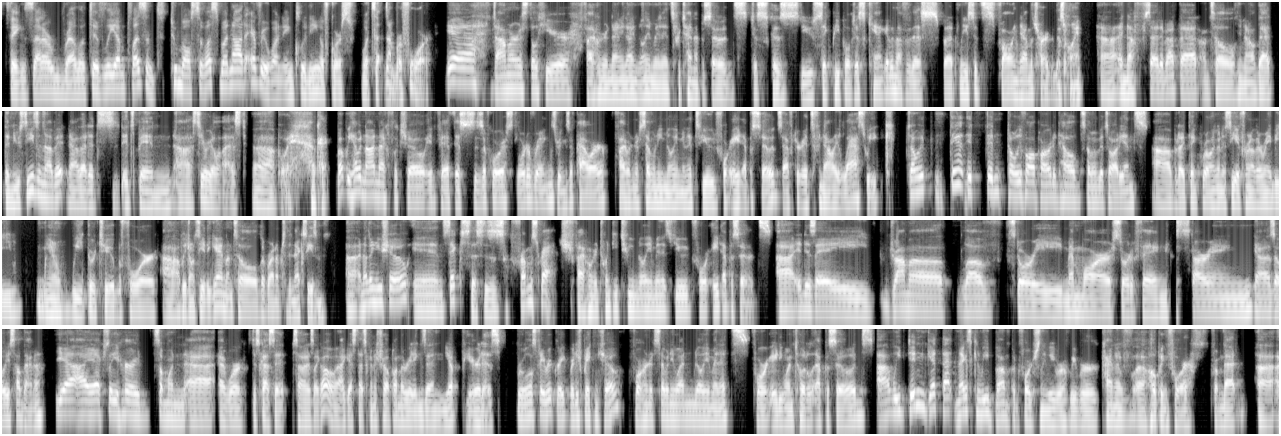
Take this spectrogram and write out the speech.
things that are relatively unpleasant to most of us, but not everyone, including, of course, what's at number four. Yeah, Dahmer is still here. 599 million minutes for 10 episodes, just because you sick people just can't get enough of this. But at least it's falling down the chart at this point. Uh, enough said about that until you know that the new season of it. Now that it's it's been uh, serialized. Oh boy. Okay, but we have a non-Netflix show in fifth. This is of course Lord of Rings: Rings of Power. 570 million minutes viewed for eight episodes after its finale last week. So it it didn't totally fall apart. It held some of its audience, uh, but I think we're only going to see it for another maybe you know week or two before uh, we don't see it again until the run up to the next season. Uh, another new show in six. This is From Scratch, 522 million minutes viewed for eight episodes. Uh, it is a drama, love story, memoir sort of thing, starring uh, Zoe Saldana. Yeah, I actually heard someone uh, at work discuss it. So I was like, oh, I guess that's going to show up on the ratings. And yep, here it is. Raul's favorite Great British Baking Show, 471 million minutes for 81 total episodes. Uh, we didn't get that Mexican we bump, unfortunately. We were we were kind of hoping for from that uh,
